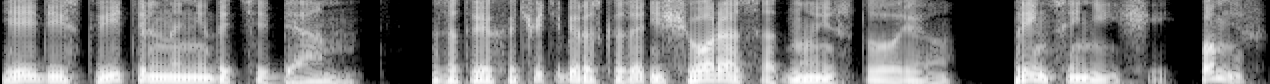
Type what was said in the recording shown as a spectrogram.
«Ей действительно не до тебя. Зато я хочу тебе рассказать еще раз одну историю. Принц и нищий. Помнишь?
